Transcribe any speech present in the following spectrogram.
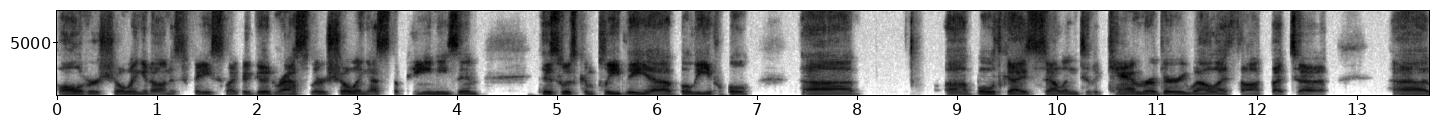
Oliver showing it on his face like a good wrestler, showing us the pain he's in. This was completely uh, believable. Uh, uh, both guys selling to the camera very well, I thought, but uh, uh,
